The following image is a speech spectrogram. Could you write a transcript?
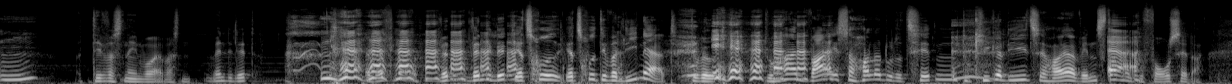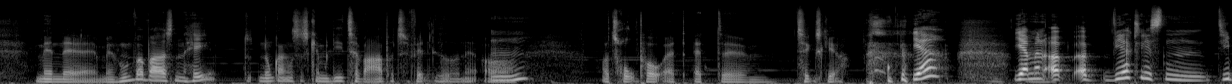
Mm. Og det var sådan en, hvor jeg var sådan, vent lidt. Noget? vent, lidt. Jeg troede, jeg troede, det var linært, du ved. Du har en vej, så holder du dig til den. Du kigger lige til højre og venstre, Ja. men du fortsætter. Men, øh, men hun var bare sådan, hey, du, nogle gange så skal man lige tage vare på tilfældighederne og. Mm. og tro på, at, at øh, ting sker. Ja, jamen og, og virkelig sådan de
